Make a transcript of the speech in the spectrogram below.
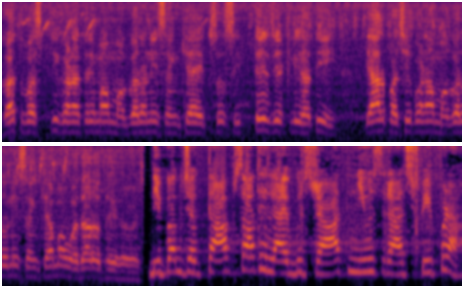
ગત વસ્તી ગણતરીમાં મગરોની સંખ્યા એકસો સિત્તેર જેટલી હતી ત્યાર પછી પણ આ મગરોની સંખ્યામાં વધારો થઈ રહ્યો છે. દીપક જગતાપ સાથે લાઈવ ગુજરાત ન્યૂઝ રાજપીપળા.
